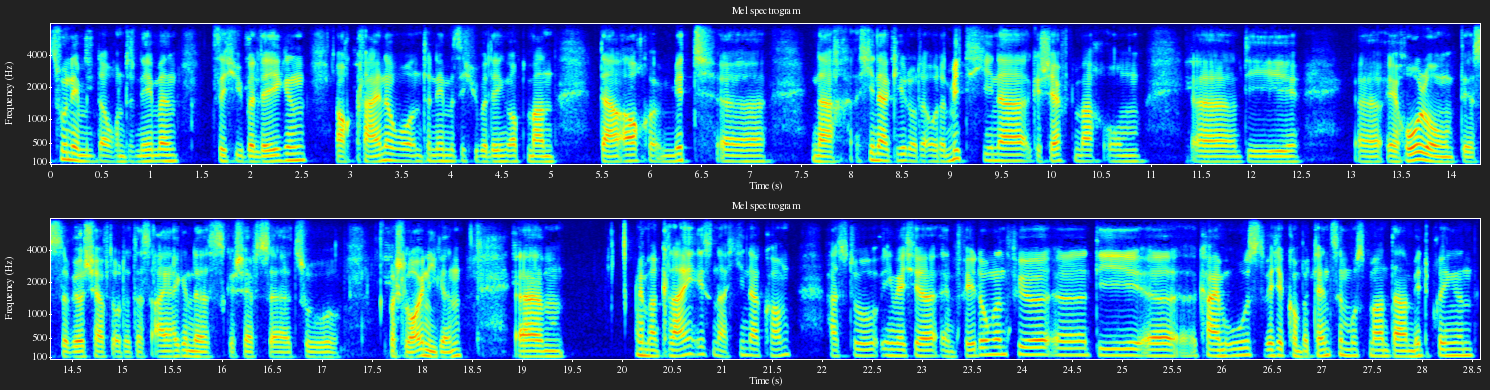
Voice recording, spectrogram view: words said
zunehmend auch Unternehmen sich überlegen, auch kleinere Unternehmen sich überlegen, ob man da auch mit äh, nach China geht oder, oder mit China Geschäft macht, um äh, die äh, Erholung des Wirtschafts oder des eigenen Geschäfts äh, zu beschleunigen. Ähm, wenn man klein ist, nach China kommt, hast du irgendwelche Empfehlungen für äh, die äh, KMUs? Welche Kompetenzen muss man da mitbringen?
